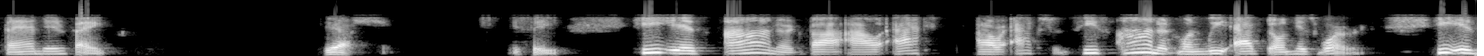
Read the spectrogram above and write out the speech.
stand in faith. Yes. You see, he is honored by our act, our actions. He's honored when we act on his word. He is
